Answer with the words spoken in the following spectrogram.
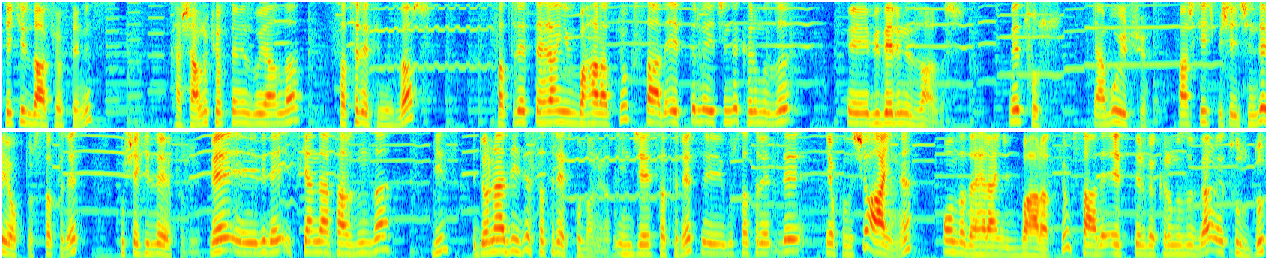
Tekirdağ köftemiz, kaşarlı köftemiz bu yanda, satır etimiz var. Satır ette herhangi bir baharat yok. Sade ettir ve içinde kırmızı e, biberimiz vardır. Ve tuz. Yani bu üçü. Başka hiçbir şey içinde yoktur. Satır et bu şekilde yapılıyor. Ve e, bir de İskender tarzında biz döner değil de satır et kullanıyoruz. İnce satır et. E, bu satır etle yapılışı aynı. Onda da herhangi bir baharat yok. Sade ettir ve kırmızı biber ve tuzdur.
